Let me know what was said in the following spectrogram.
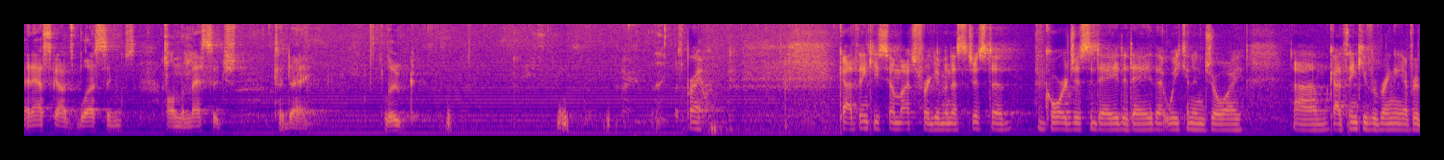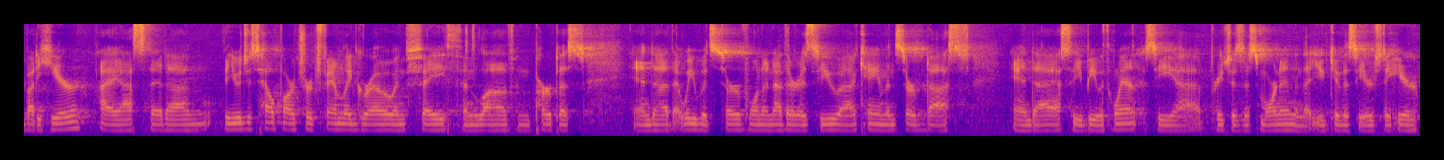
and ask God's blessings on the message today. Luke. Let's pray. God, thank you so much for giving us just a gorgeous day today that we can enjoy. Um, God, thank you for bringing everybody here. I ask that, um, that you would just help our church family grow in faith and love and purpose, and uh, that we would serve one another as you uh, came and served us. And I ask that you be with Went as he uh, preaches this morning, and that you give us ears to hear.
